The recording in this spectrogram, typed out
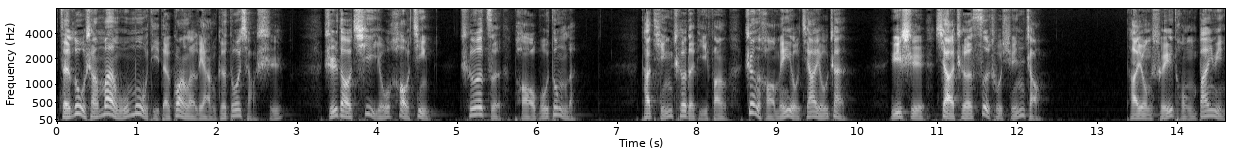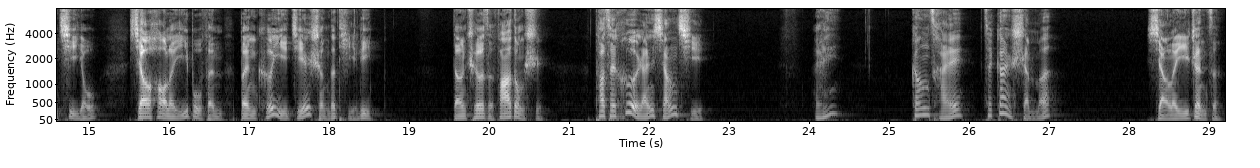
在路上漫无目的的逛了两个多小时，直到汽油耗尽，车子跑不动了。他停车的地方正好没有加油站，于是下车四处寻找。他用水桶搬运汽油，消耗了一部分本可以节省的体力。当车子发动时，他才赫然想起：“哎，刚才在干什么？”想了一阵子。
